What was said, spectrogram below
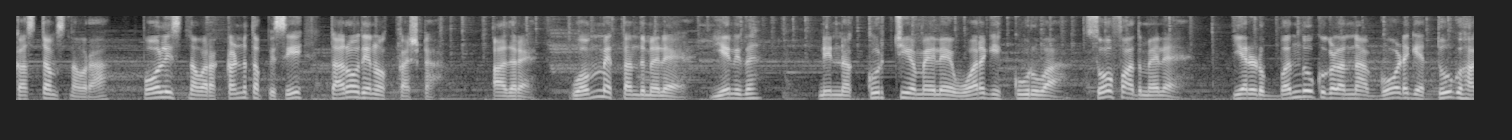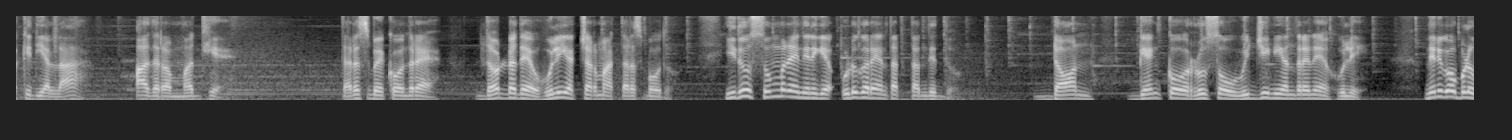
ಕಸ್ಟಮ್ಸ್ನವರ, ಪೊಲೀಸ್ನವರ ಕಣ್ಣು ತಪ್ಪಿಸಿ ತರೋದೇನೋ ಕಷ್ಟ. ಆದರೆ ಒಮ್ಮೆ ತಂದ ಮೇಲೆ ಏನಿದೆ? ನಿನ್ನ ಕುರ್ಚಿಯ ಮೇಲೆ ಒರಗಿ ಕೂರುವ ಸೋಫಾದ ಮೇಲೆ ಎರಡು ಬಂದೂಕುಗಳನ್ನು ಗೋಡೆಗೆ ತೂಗು ಹಾಕಿದೆಯಲ್ಲ, ಅದರ ಮಧ್ಯೆ. ತರಿಸ್ಬೇಕು ಅಂದರೆ ದೊಡ್ಡದೇ ಹುಲಿಯ ಚರ್ಮ ತರಿಸ್ಬೋದು. ಇದು ಸುಮ್ಮನೆ ನಿನಗೆ ಉಡುಗೊರೆ ಅಂತ ತಂದಿದ್ದು. ಡಾನ್ ಗೆಂಕೋ ರುಸೋ ವಿಜಿನಿ ಅಂದ್ರೇ ಹುಲಿ. ನಿನಗೊಬ್ಬಳು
